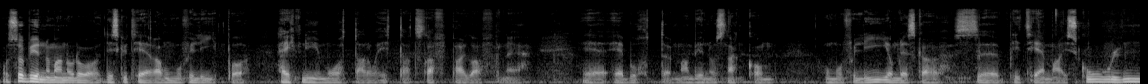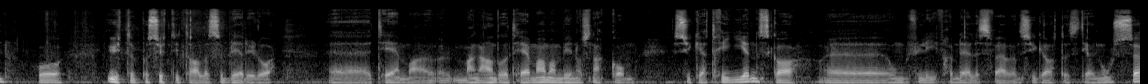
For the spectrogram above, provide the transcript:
Og så begynner man å diskutere homofili på helt nye måter da, etter at straffeparagrafen er, er, er, borte. Man begynner å snakke om homofili, om det skal bli tema i skolen. Og ute på 70-tallet så blir det da eh, tema, mange andre temaer. Man begynner å snakke om psykiatrien skal eh, homofili fremdeles være en psykiatrisk diagnose.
